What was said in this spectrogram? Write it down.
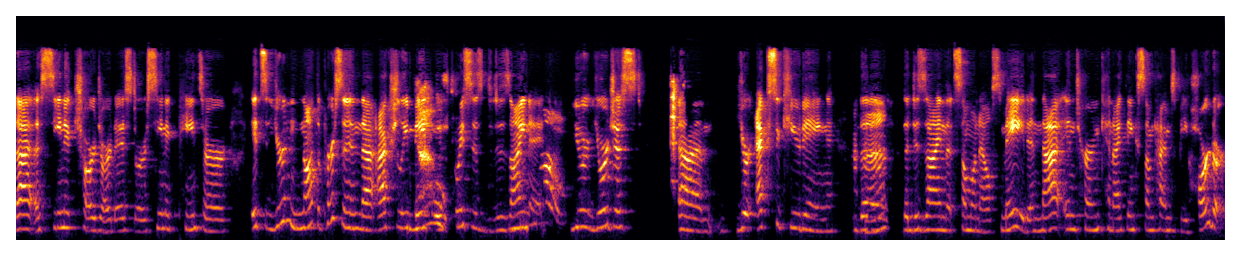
that a scenic charge artist or a scenic painter, it's you're not the person that actually made those choices to design it. No. you're you're just um you're executing the Mhm. the design that someone else made and that in turn can i think sometimes be harder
